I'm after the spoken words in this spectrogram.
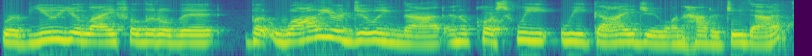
review your life a little bit. But while you're doing that, and of course, we, we guide you on how to do that,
